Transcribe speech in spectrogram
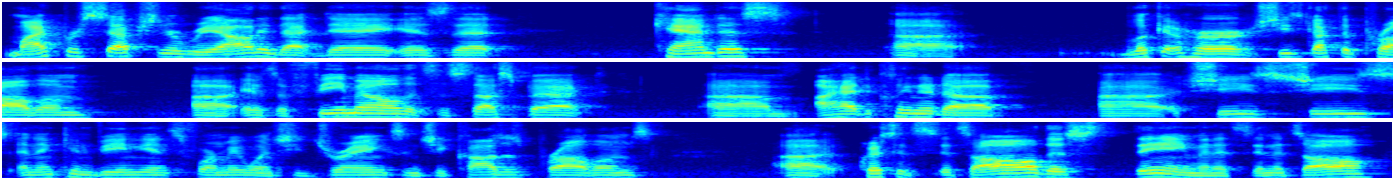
my perception of reality that day is that Candus, uh, look at her, she's got the problem. Uh, it's a female that's the suspect. Um, I had to clean it up. Uh, she's she's an inconvenience for me when she drinks and she causes problems. Uh, Chris, it's it's all this theme, and it's and it's all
